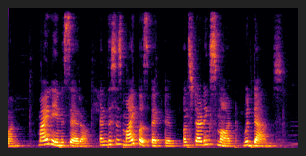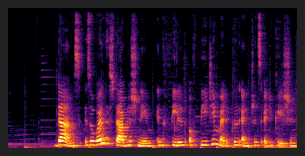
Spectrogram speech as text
Everyone, my name is Sarah and this is my perspective on studying smart with DAMS. DAMS is a well established name in the field of PG medical entrance education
